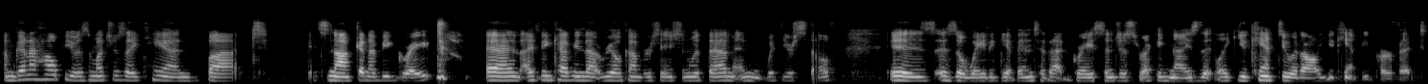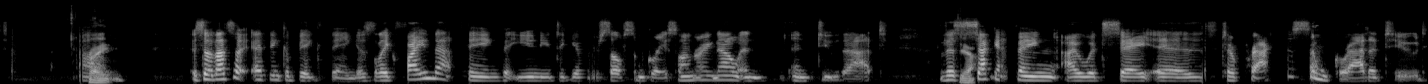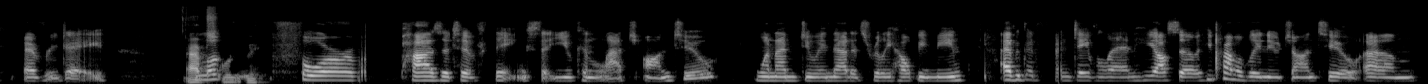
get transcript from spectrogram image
I'm going to help you as much as I can, but it's not going to be great. and I think having that real conversation with them and with yourself is is a way to give into that grace and just recognize that like you can't do it all, you can't be perfect. Right. Um, so that's I think a big thing is like find that thing that you need to give yourself some grace on right now and and do that. The Yeah. second thing I would say is to practice some gratitude every day Absolutely. for positive things that you can latch onto. When I'm doing that, it's really helping me. I have a good friend, Dave Lynn. He also, he probably knew John too. Um,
